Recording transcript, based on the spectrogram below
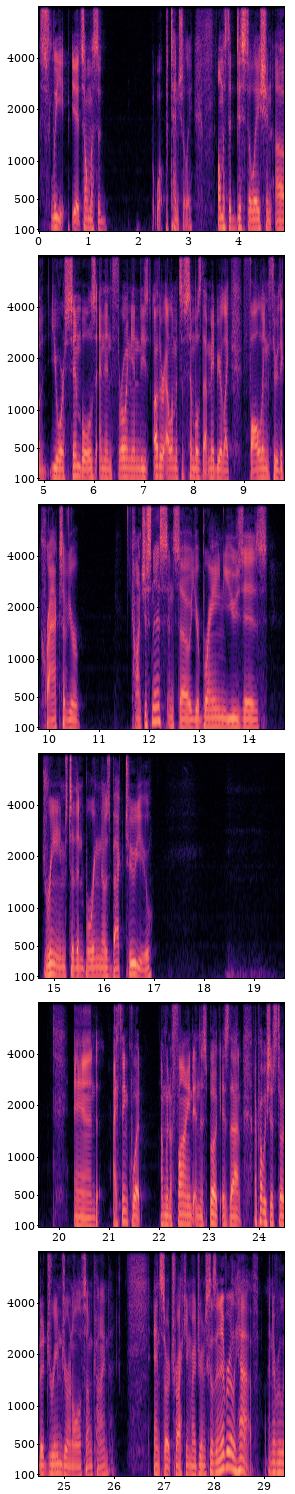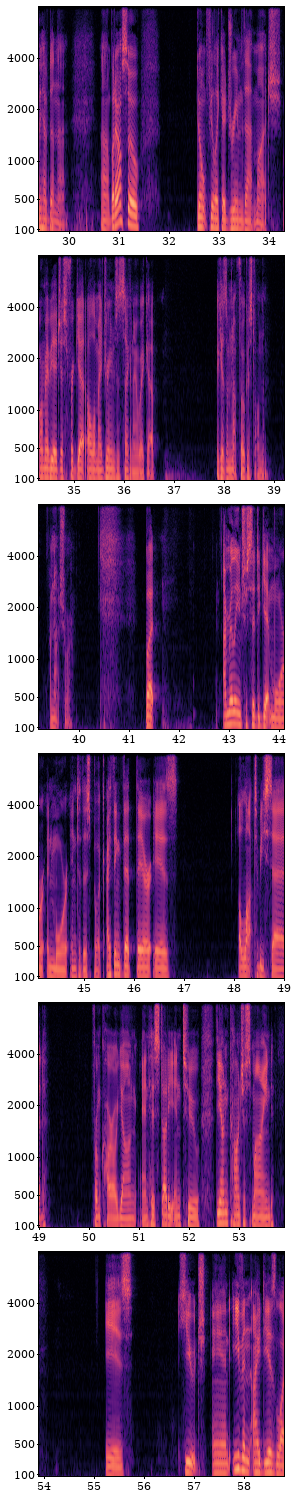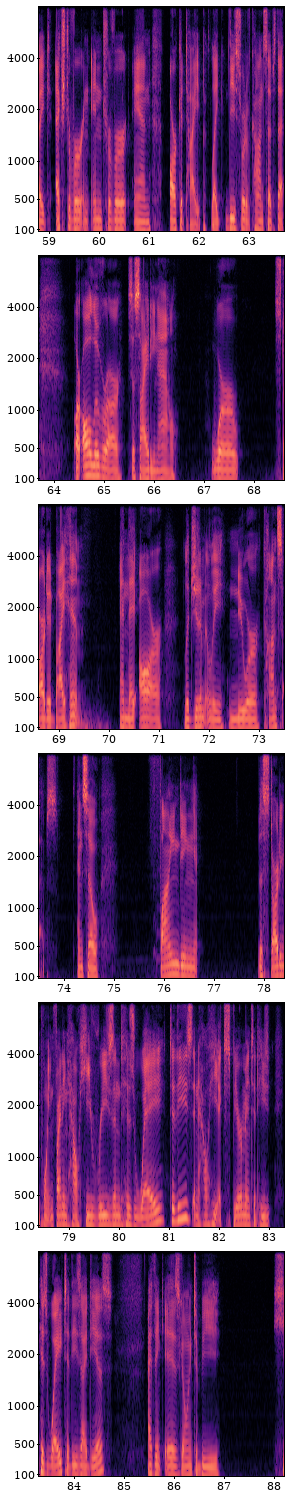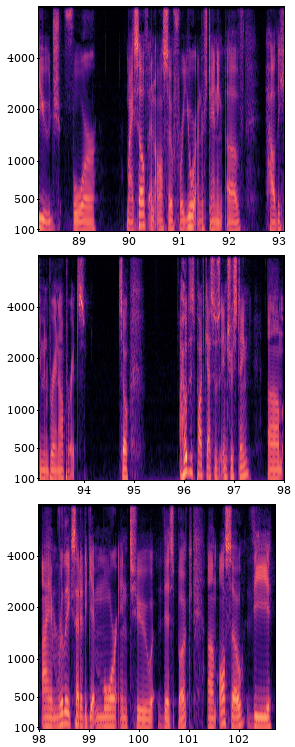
sleep. It's almost a well, potentially almost a distillation of your symbols and then throwing in these other elements of symbols that maybe are like falling through the cracks of your consciousness. And so your brain uses dreams to then bring those back to you. And I think what I'm going to find in this book is that I probably should start a dream journal of some kind and start tracking my dreams because I never really have. I never really have done that. Uh, but I also don't feel like I dream that much. Or maybe I just forget all of my dreams the second I wake up because I'm not focused on them. I'm not sure. But I'm really interested to get more and more into this book. I think that there is a lot to be said from Carl Jung, and his study into the unconscious mind is huge. And even ideas like extrovert and introvert and archetype, like these sort of concepts that are all over our society now, were started by him. And they are legitimately newer concepts. And so finding the starting point and finding how he reasoned his way to these and how he experimented he, his way to these ideas, I think is going to be huge for myself and also for your understanding of how the human brain operates. So I hope this podcast was interesting. Um, I am really excited to get more into this book. Um, also, the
